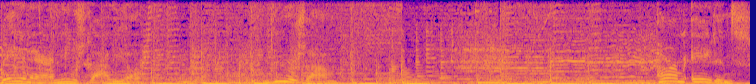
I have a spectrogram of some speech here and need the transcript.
BNR Nieuwsradio. Duurzaam. Harm Edens.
